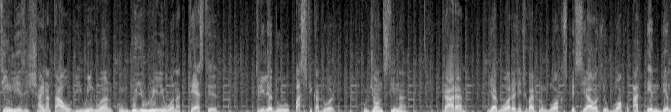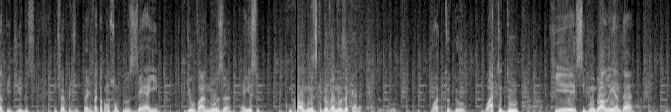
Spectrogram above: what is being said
Team Lizzy, Chinatown e Wing One com Do You Really Wanna Test It, trilha do Pacificador com John Cena. Cara, e agora a gente vai para um bloco especial aqui, o bloco Atendendo a Pedidos. A gente vai pedir, a gente vai tocar um som pro Zé aí, que pediu Vanusa, é isso? Com qual música do Vanusa, cara? What to do? What to do? Que segundo a lenda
